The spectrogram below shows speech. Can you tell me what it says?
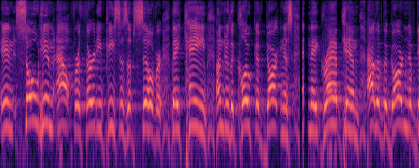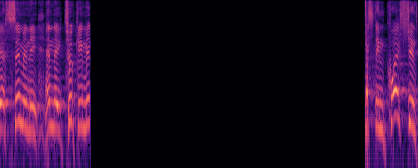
and sold him out for 30 pieces of silver. They came under the cloak of darkness and they grabbed him out of the Garden of Gethsemane and they took him in. Asked him questions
